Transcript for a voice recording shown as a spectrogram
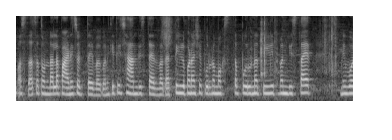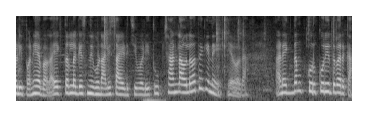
मस्त असं तोंडाला पाणी सुटतं आहे बघून. किती छान दिसत आहेत बघा. तीळ पण असे पूर्ण मस्त पूर्ण तीळीत पण दिसत आहेत आणि वडी पण. हे बघा. एक तर लगेच निघून आली साईडची वडी. तूप छान लावलं होतं की नाही? हे बघा. आणि एकदम कुरकुरीत बरं का.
